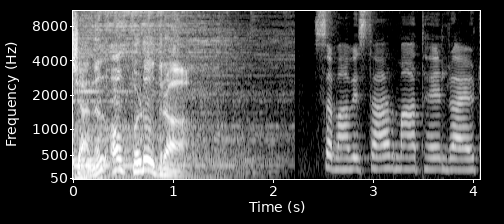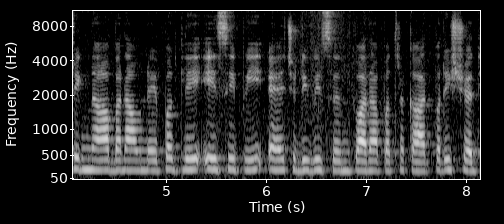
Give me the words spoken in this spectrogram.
ચેનલ ઓફ વડોદરા. સમા વિસ્તારમાં થયેલ રાયોટિંગના બનાવને પગલે એસીપી એચ ડિવિઝન દ્વારા પત્રકાર પરિષદ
